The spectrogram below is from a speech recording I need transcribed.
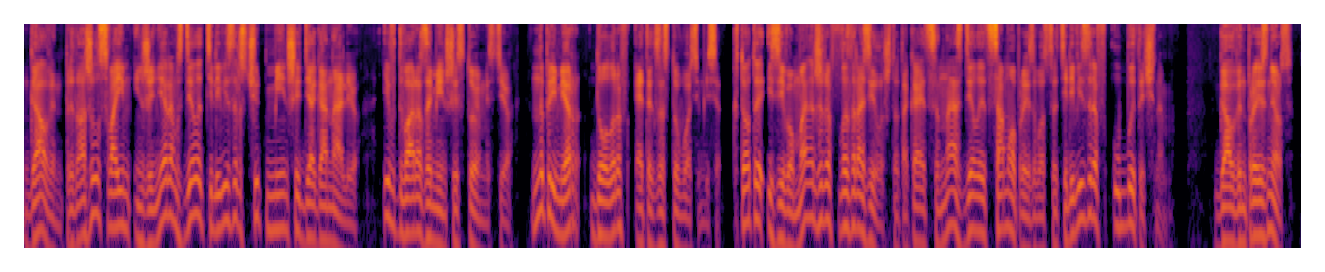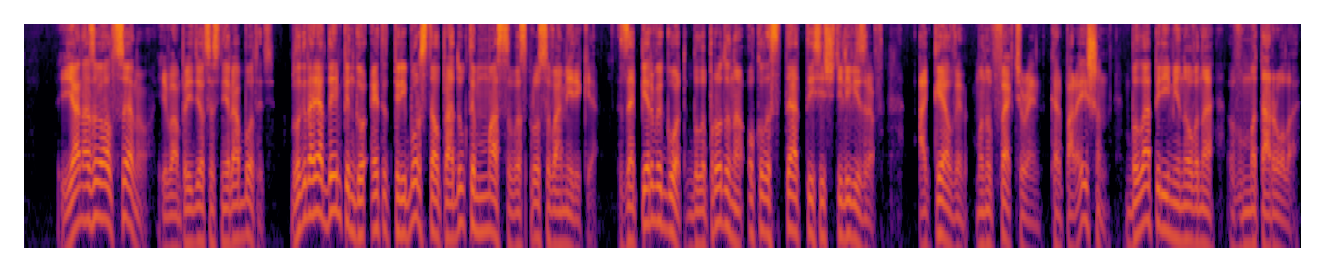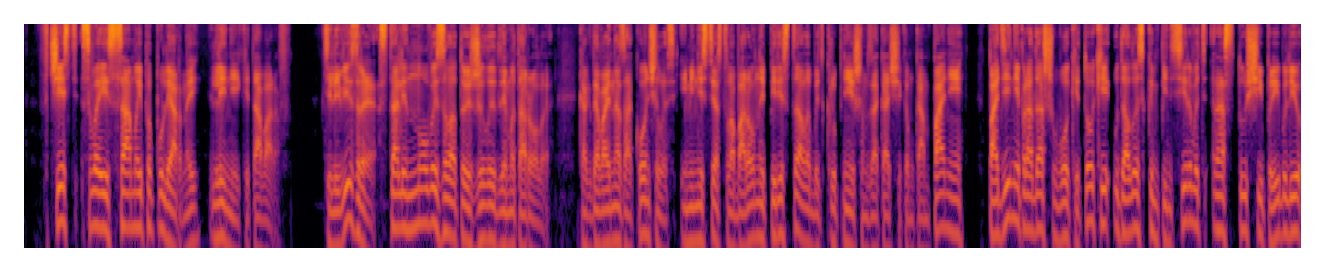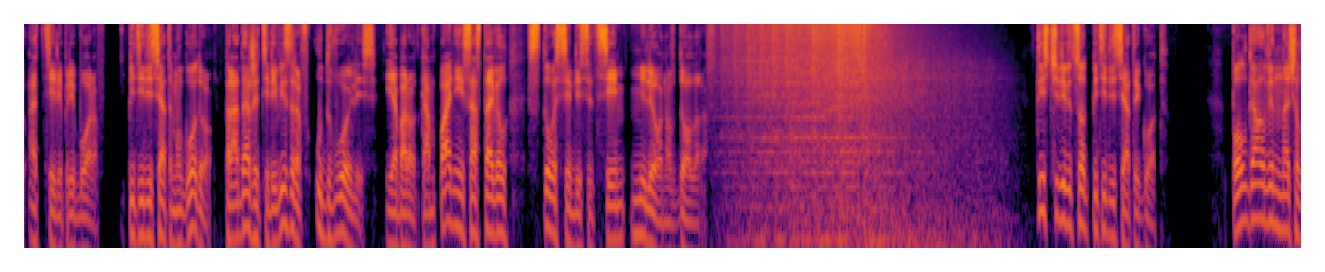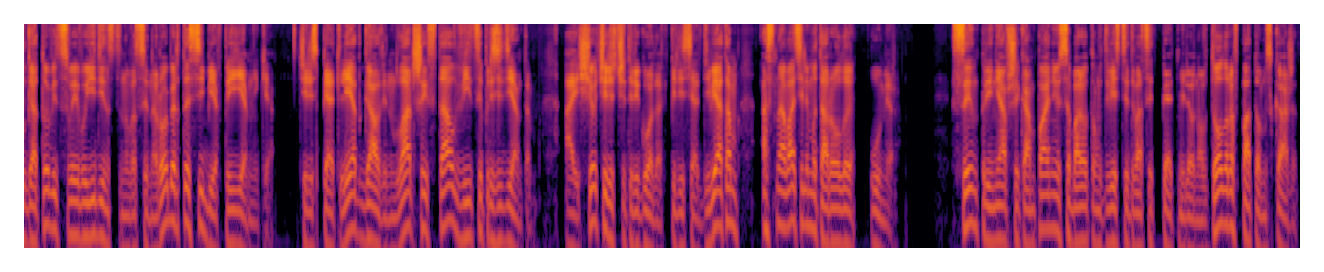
Галвин предложил своим инженерам сделать телевизор с чуть меньшей диагональю и в два раза меньшей стоимостью, например, долларов этих за 180. Кто-то из его менеджеров возразил, что такая цена сделает само производство телевизоров убыточным. Галвин произнес, «Я назвал цену, и вам придется с ней работать». Благодаря демпингу этот прибор стал продуктом массового спроса в Америке. За первый год было продано около 100 тысяч телевизоров, а Kelvin Manufacturing Corporation была переименована в Motorola в честь своей самой популярной линейки товаров. Телевизоры стали новой золотой жилой для Motorola. Когда война закончилась и Министерство обороны перестало быть крупнейшим заказчиком компании, падение продаж Walkie-Talkie удалось компенсировать растущей прибылью от телеприборов. 1950 году продажи телевизоров удвоились, и оборот компании составил 177 миллионов долларов. 1950 год. Пол Галвин начал готовить своего единственного сына Роберта себе в преемнике. Через пять лет Галвин-младший стал вице-президентом, а еще через четыре года, в 1959-м, основатель Моторолы умер. Сын, принявший компанию с оборотом в 225 миллионов долларов, потом скажет.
